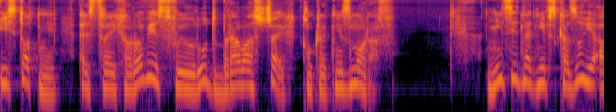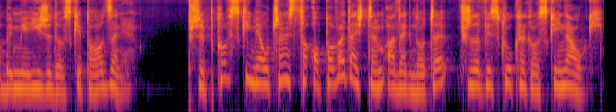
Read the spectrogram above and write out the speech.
Istotnie, Estreicherowie swój ród brała z Czech, konkretnie z Moraw. Nic jednak nie wskazuje, aby mieli żydowskie pochodzenie. Przypkowski miał często opowiadać tę anegdotę w środowisku krakowskiej nauki.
